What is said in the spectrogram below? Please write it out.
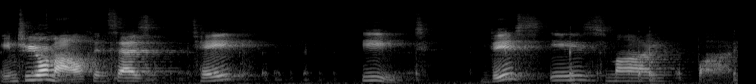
into your mouth and says, Take, eat. This is my body.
